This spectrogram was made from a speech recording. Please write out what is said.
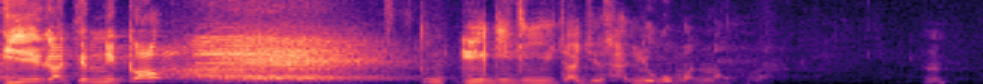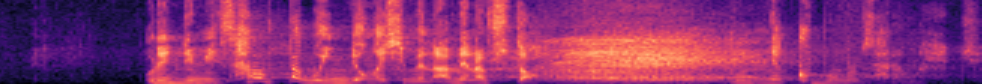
이해가 됩니까? 이기주의자지 살려고만 나오면. 응? 우리 님이 살았다고 인정하시면 아멘 합시다. 내 그분을 사랑해야지.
